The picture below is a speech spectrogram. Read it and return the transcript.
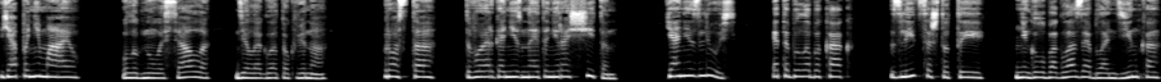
«Я понимаю», — улыбнулась Алла, делая глоток вина. «Просто твой организм на это не рассчитан. Я не злюсь. Это было бы как злиться, что ты не голубоглазая блондинка.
